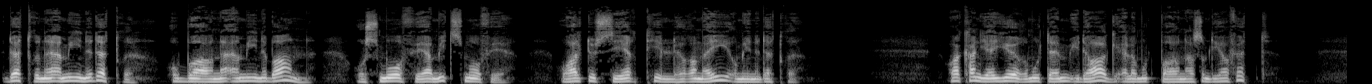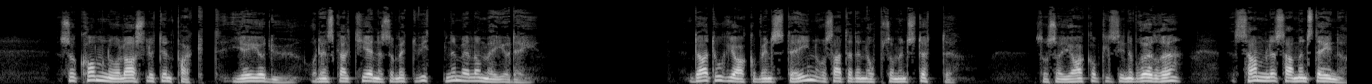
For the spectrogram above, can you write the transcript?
Døtrene er mine døtre, og barna er mine barn, og småfe er mitt småfe, og alt du ser tilhører meg og mine døtre. Hva kan jeg gjøre mot dem i dag eller mot barna som de har født? Så kom nå, la oss slutte en pakt, jeg og du, og den skal tjene som et vitne mellom meg og deg. Da tok Jakob en stein og satte den opp som en støtte. Så sa Jakob til sine brødre, samle sammen steiner,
